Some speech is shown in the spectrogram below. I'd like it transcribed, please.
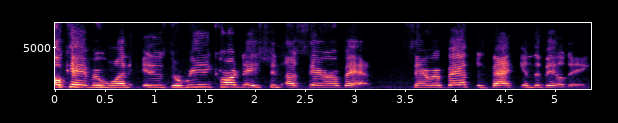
Okay, everyone, it is the reincarnation of Sarah Beth. Sarah Beth is back in the building.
